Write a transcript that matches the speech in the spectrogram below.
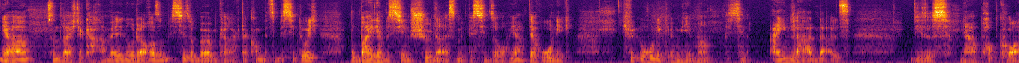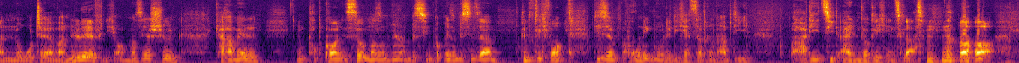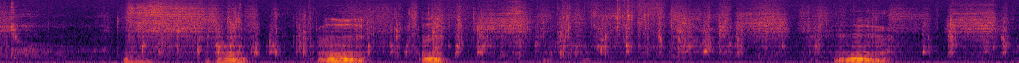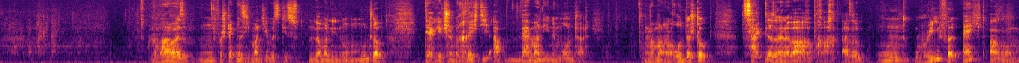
Ja, so ein leichter Karamellnote, auch also ein bisschen so Bourbon-Charakter kommt jetzt ein bisschen durch, wobei der ein bisschen schöner ist mit ein bisschen so, ja, der Honig. Ich finde Honig irgendwie immer ein bisschen einladender als dieses ja, Popcorn-Note. Vanille finde ich auch immer sehr schön. Karamell und Popcorn ist so immer so, ja, ein bisschen, kommt mir so ein bisschen sehr künstlich vor. Diese Honignote, die ich jetzt da drin habe, die oh, die zieht einen wirklich ins Glas. mm. Mm. Mm. Normalerweise mh, verstecken sich manche Whiskys, wenn man ihn im Mund hat. Der geht schon richtig ab, wenn man ihn im Mund hat wenn man dann runterstuckt, zeigt er seine wahre Pracht. Also mh, hm, Refill echt, also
